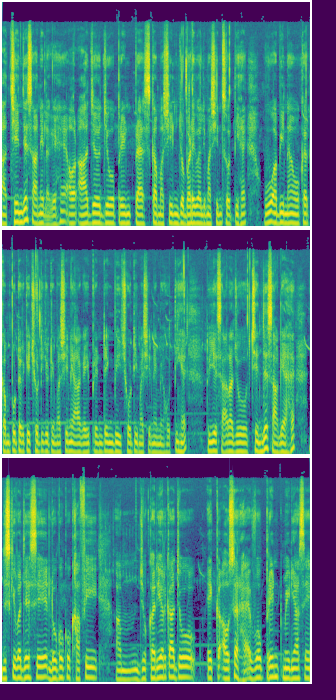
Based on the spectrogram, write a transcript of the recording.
चेंजेस आने लगे हैं और आज जो प्रिंट प्रेस का मशीन जो बड़े वाली मशीन्स होती है वो अभी ना होकर कंप्यूटर की छोटी छोटी मशीनें आ गई प्रिंटिंग भी छोटी मशीनें में होती हैं तो ये सारा जो चेंजेस आ गया है जिसकी वजह से लोगों को काफ़ी जो करियर का जो एक अवसर है, वो प्रिंट मीडिया से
